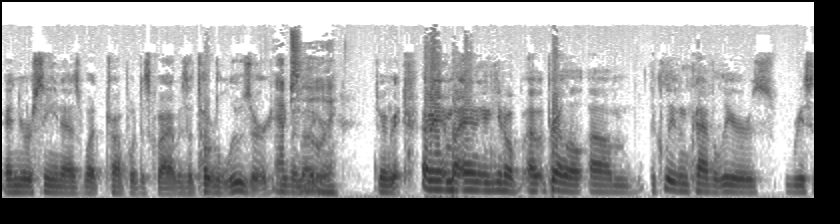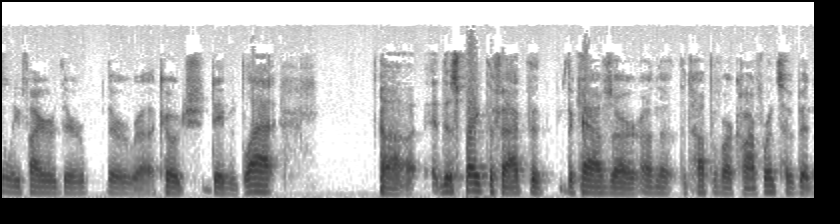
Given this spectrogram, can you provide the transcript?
and you're seen as what Trump would describe as a total loser, Absolutely. even though you're doing great. I mean, and you know, a parallel. Um, the Cleveland Cavaliers recently fired their their uh, coach David Blatt, uh, despite the fact that the Cavs are on the, the top of our conference, have been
